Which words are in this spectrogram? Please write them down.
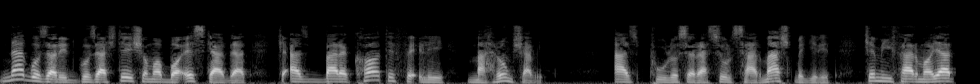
نگذارید گذشته شما باعث گردد که از برکات فعلی محروم شوید. از پولس رسول سرمشق بگیرید که میفرماید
